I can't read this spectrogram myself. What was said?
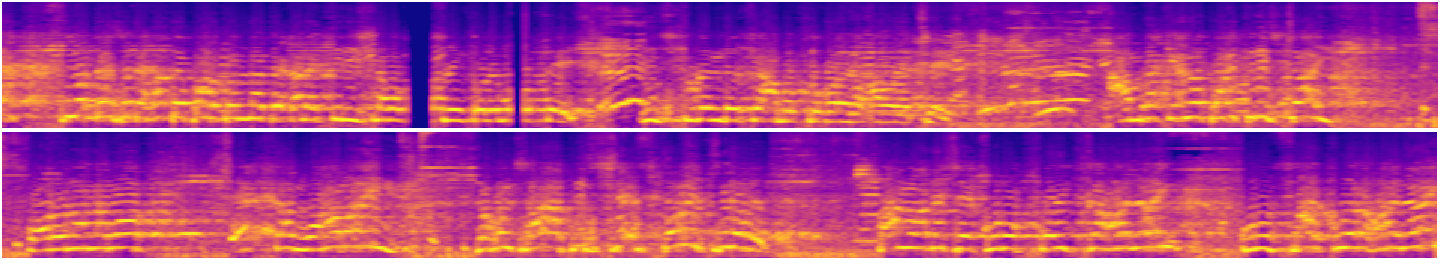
একটিও দেশে দেখাতে পারবেন না যেখানে তিরিশ নামক শৃঙ্খলের মধ্যে স্টুডেন্টদেরকে আবদ্ধ করে রাখা হয়েছে। আমরা কেন পঁয়ত্রিশ চাই? করোনা নামক একটা যখন সারা বিশ্বে স্থবির ছিল, বাংলাদেশে কোনো পরীক্ষা হয় নাই, কোনো সার্কুলার হয় নাই।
